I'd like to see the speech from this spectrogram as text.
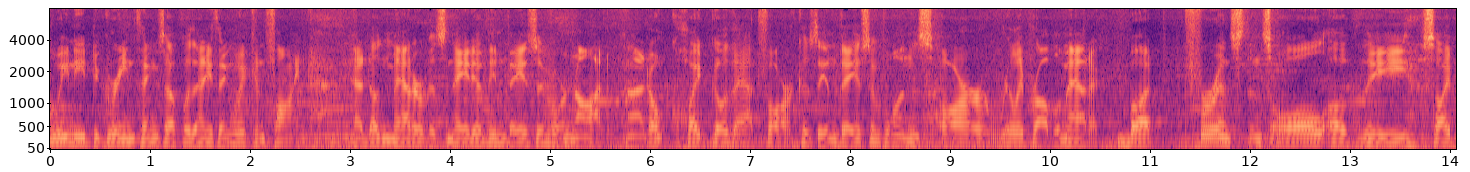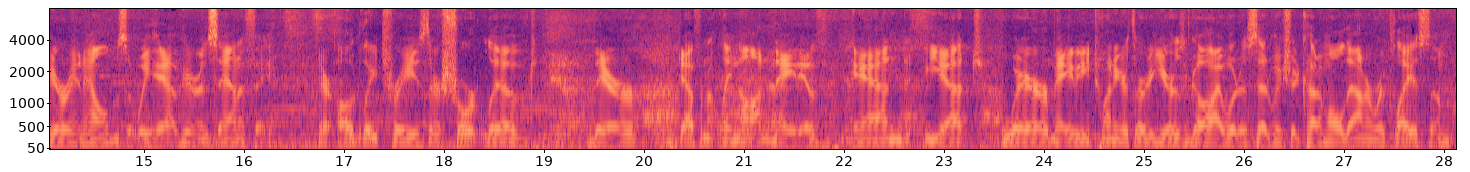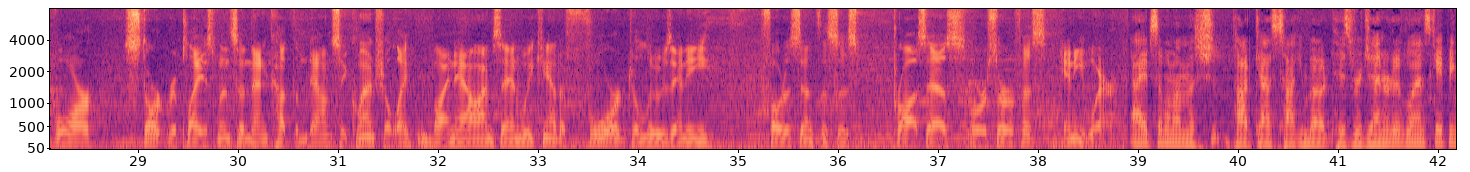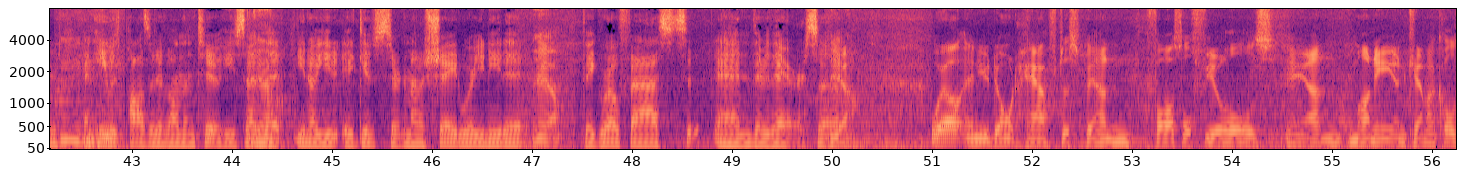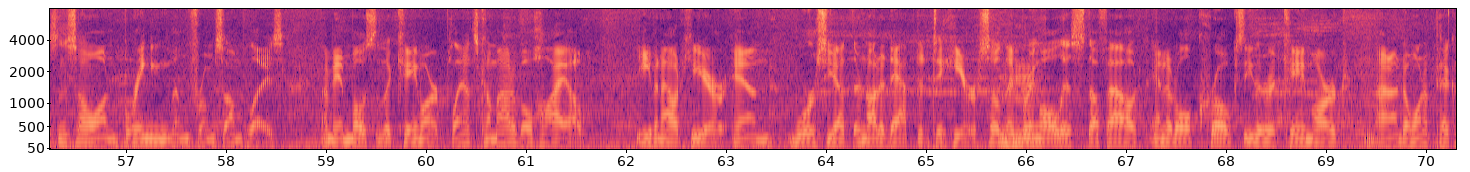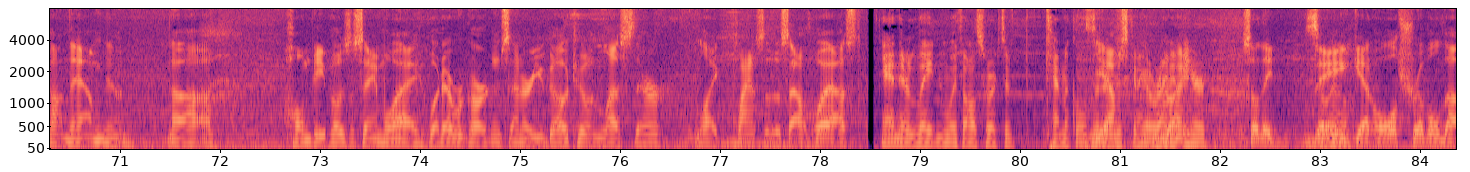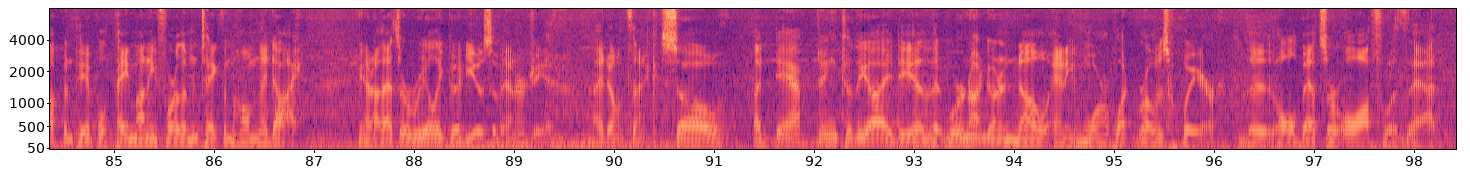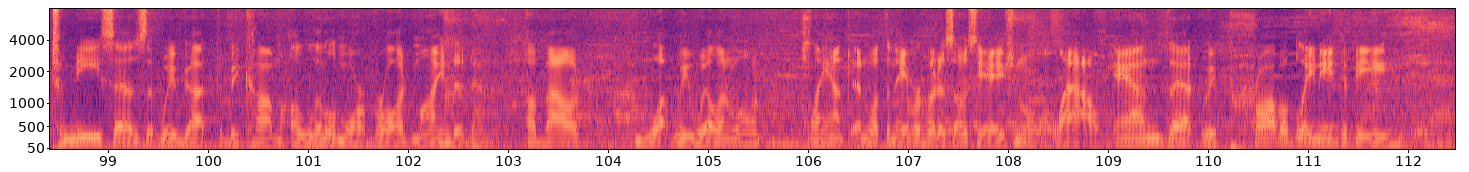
we need to green things up with anything we can find. And it doesn't matter if it's native, invasive, or not. And I don't quite go that far because the invasive ones are really problematic. But for instance, all of the Siberian elms that we have here in Santa Fe, they're ugly trees, they're short lived, they're definitely non native, and yet, where maybe 20 or 30 years ago I would have said we should cut them all down and replace them, or start replacements and then cut them down sequentially. By now, I'm saying we can't afford to lose any photosynthesis process or surface anywhere. I had someone on the sh- podcast talking about his regenerative landscaping, mm. and he was positive on them too. He said yeah. that you know you, it gives a certain amount of shade where you need it. Yeah, they grow fast and they're there. So yeah. Well, and you don't have to spend fossil fuels and money and chemicals and so on bringing them from someplace. I mean, most of the Kmart plants come out of Ohio even out here. And worse yet, they're not adapted to here. So mm-hmm. they bring all this stuff out, and it all croaks either at Kmart, and I don't want to pick on them. You know, uh, Home Depot's the same way. Whatever garden center you go to, unless they're like plants of the Southwest, and they're laden with all sorts of chemicals that yeah, are just going to go right, right, into your. So they they soil. get all shriveled up, and people pay money for them and take them home, and they die. You know, that's a really good use of energy. I don't think so adapting to the idea that we're not going to know anymore what grows where. The, all bets are off with that. To me, says that we've got to become a little more broad minded about what we will and won't plant and what the neighborhood association will allow, and that we probably need to be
